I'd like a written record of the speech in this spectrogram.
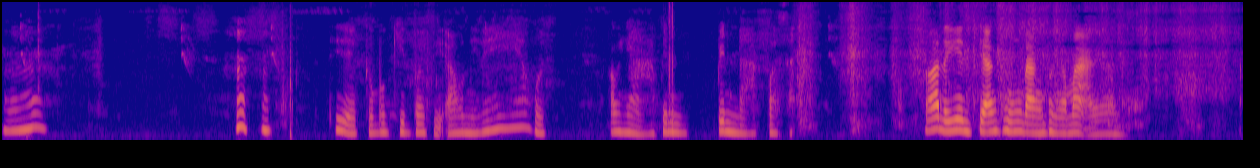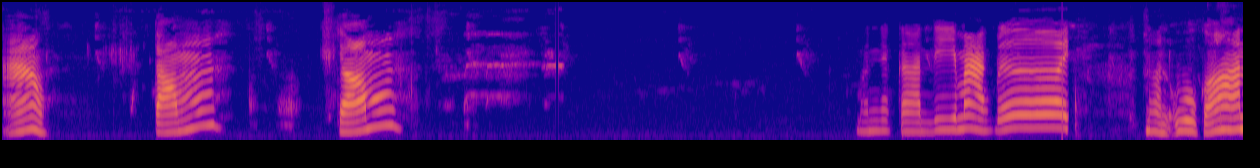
อืม ที่เด็กก็บอกคิดว่าสิเอานี่แล้วเอาหยาเป็นเป็นดากประสัตเพราะได้ยินเสียงทุงดังเพิ่งกมาเลยนั่นอ้าวจอมจอมบรรยากาศดีมากเลย นอนอูก่อน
